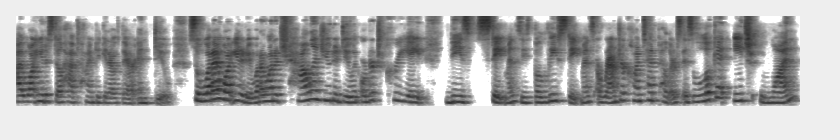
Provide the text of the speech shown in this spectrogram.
I want you to still have time to get out there and do. So, what I want you to do, what I want to challenge you to do in order to create these statements, these belief statements around your content pillars is look at each one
